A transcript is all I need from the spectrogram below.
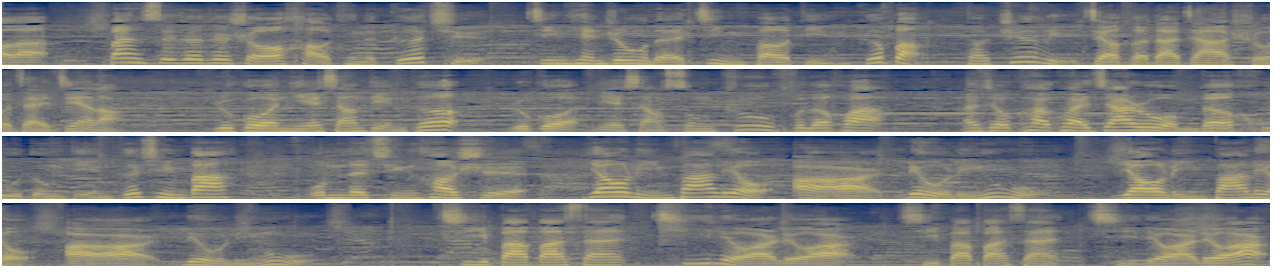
好了，伴随着这首好听的歌曲，今天中午的劲爆点歌榜到这里就要和大家说再见了。如果你也想点歌，如果你也想送祝福的话，那就快快加入我们的互动点歌群吧。我们的群号是幺零八六二二六零五幺零八六二二六零五七八八三七六二六二七八八三七六二六二，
